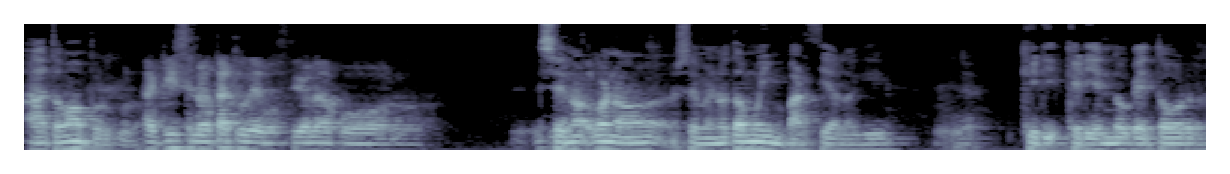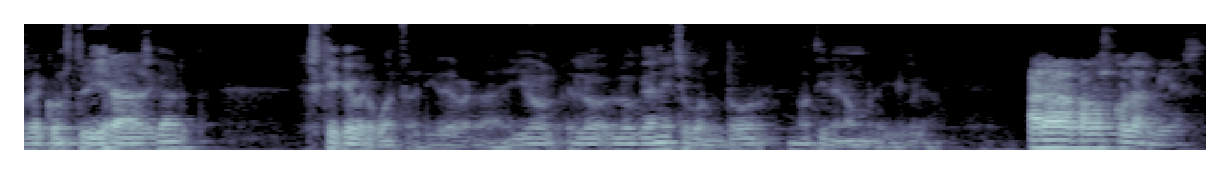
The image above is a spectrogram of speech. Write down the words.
a tomar por culo. aquí se nota tu devoción a por... Se no- bueno, se me nota muy imparcial aquí, queri- queriendo que Thor reconstruyera Asgard. Es que qué vergüenza, tío, de verdad. Yo, lo, lo que han hecho con Thor no tiene nombre, yo creo. Ahora vamos con las mías.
